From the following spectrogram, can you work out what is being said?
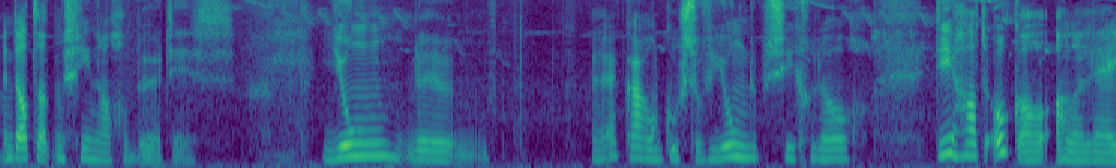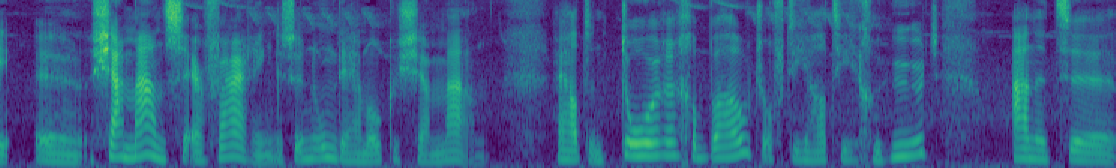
En dat dat misschien al gebeurd is. Jung, de, Carl Gustav Jung, de psycholoog, die had ook al allerlei uh, shamaanse ervaringen. Ze noemden hem ook een shamaan. Hij had een toren gebouwd, of die had hij gehuurd aan het, uh, uh,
